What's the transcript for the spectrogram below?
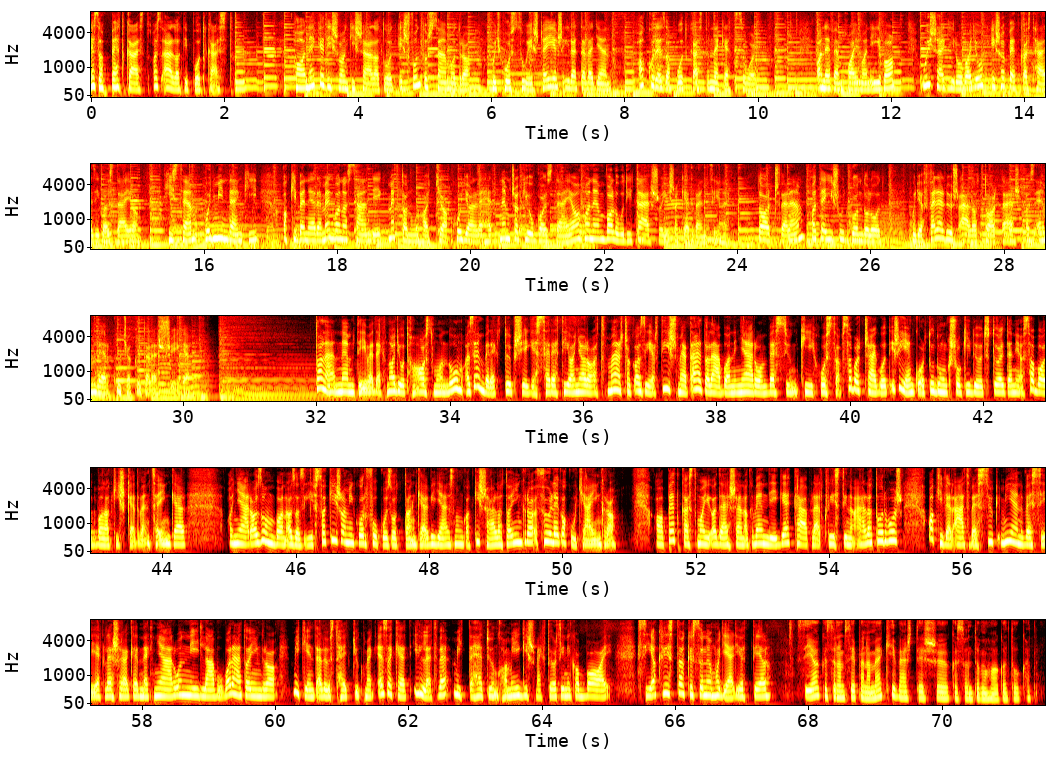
Ez a Petcast az állati podcast. Ha neked is van kis állatod, és fontos számodra, hogy hosszú és teljes élete legyen, akkor ez a podcast neked szól. A nevem Hajman Éva, újságíró vagyok, és a Petcast házigazdája. Hiszem, hogy mindenki, akiben erre megvan a szándék, megtanulhatja, hogyan lehet nem csak jó gazdája, hanem valódi társa is a kedvencének. Tarts velem, ha te is úgy gondolod, hogy a felelős állattartás az ember kutya kötelessége. Talán nem tévedek nagyot, ha azt mondom, az emberek többsége szereti a nyarat, már csak azért is, mert általában nyáron veszünk ki hosszabb szabadságot, és ilyenkor tudunk sok időt tölteni a szabadban a kis kedvenceinkkel. A nyár azonban az az évszak is, amikor fokozottan kell vigyáznunk a kisállatainkra, főleg a kutyáinkra. A Petcast mai adásának vendége Káplár Krisztina állatorvos, akivel átvesszük, milyen veszélyek leselkednek nyáron négy lábú barátainkra, miként előzhetjük meg ezeket, illetve mit tehetünk, ha mégis megtörténik a baj. Szia Kriszta, köszönöm, hogy eljöttél. Szia, köszönöm szépen a meghívást, és köszöntöm a hallgatókat.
